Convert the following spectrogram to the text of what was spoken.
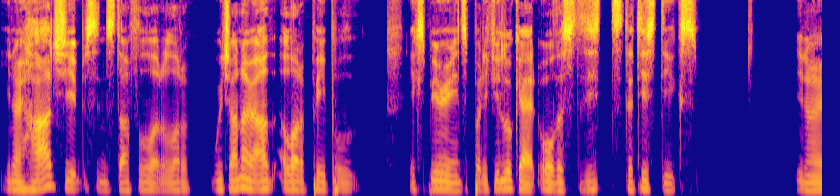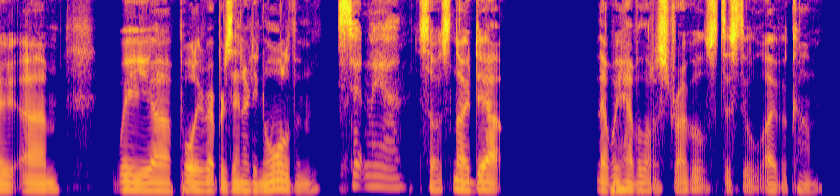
you know, hardships and stuff. A lot, a lot of which I know a lot of people experience. But if you look at all the st- statistics, you know, um, we are poorly represented in all of them. Certainly are. So it's no doubt that we have a lot of struggles to still overcome.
